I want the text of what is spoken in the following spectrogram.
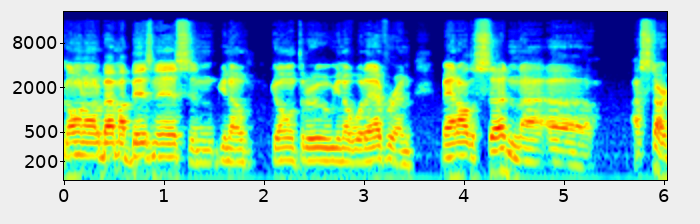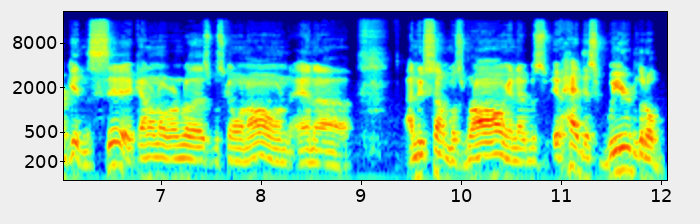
going on about my business and you know going through you know whatever, and man, all of a sudden I uh, I start getting sick. I don't know I realized what's going on, and uh, I knew something was wrong, and it was it had this weird little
